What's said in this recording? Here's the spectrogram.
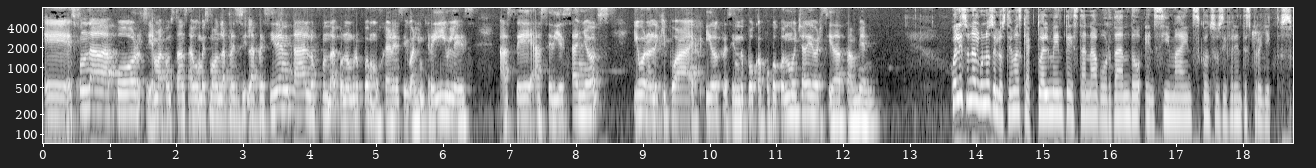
eh, es fundada por, se llama Constanza Gómez Mont, la, la, presidenta, lo funda con un grupo de mujeres igual increíbles hace, hace 10 años. Y bueno, el equipo ha ido creciendo poco a poco con mucha diversidad también. ¿Cuáles son algunos de los temas que actualmente están abordando en C-Minds con sus diferentes proyectos?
